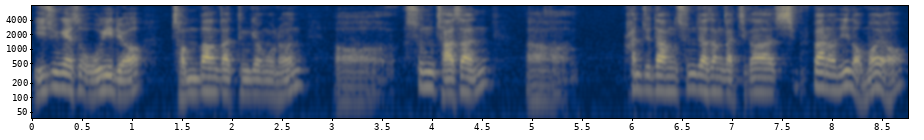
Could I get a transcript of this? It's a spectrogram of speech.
이 중에서 오히려 전방 같은 경우는 어, 순자산 어, 한 주당 순자산 가치가 10만 원이 넘어요.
